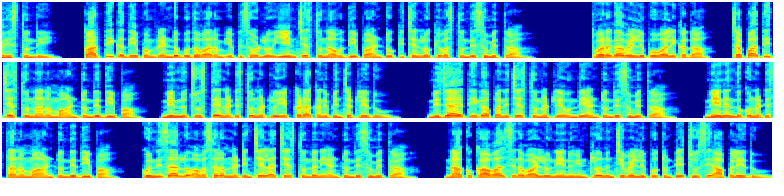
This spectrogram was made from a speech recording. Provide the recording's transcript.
వహిస్తుంది. కార్తీక దీపం రెండు బుధవారం ఎపిసోడ్లో ఏం చేస్తున్నావు దీప అంటూ కిచెన్లోకి వస్తుంది సుమిత్ర. త్వరగా వెళ్ళిపోవాలి కదా. చపాతీ చేస్తున్నానమ్మా అంటుంది దీప. నిన్ను చూస్తే నటిస్తున్నట్లు ఎక్కడా కనిపించట్లేదు. నిజాయితీగా పనిచేస్తున్నట్లే ఉంది అంటుంది సుమిత్ర. నేనెందుకు నటిస్తానమ్మా అంటుంది దీప. కొన్నిసార్లు అవసరం నటించేలా చేస్తుందని అంటుంది సుమిత్ర. నాకు కావాల్సిన వాళ్ళు నేను ఇంట్లో నుంచి వెళ్ళిపోతుంటే చూసి ఆపలేదు.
